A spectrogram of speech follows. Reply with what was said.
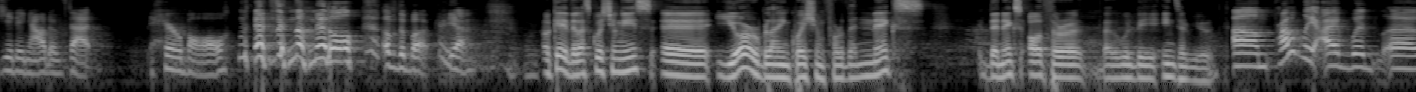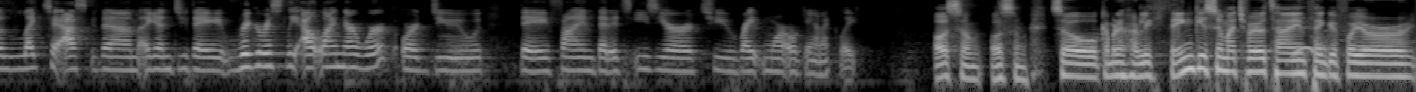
getting out of that hairball that's in the middle of the book. Yeah. Okay, the last question is uh, your blind question for the next the next author that will be interviewed? Um, probably, I would uh, like to ask them again do they rigorously outline their work or do they find that it's easier to write more organically? Awesome, awesome. So, Kameron Hurley, thank you so much for your time. Thank you for your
